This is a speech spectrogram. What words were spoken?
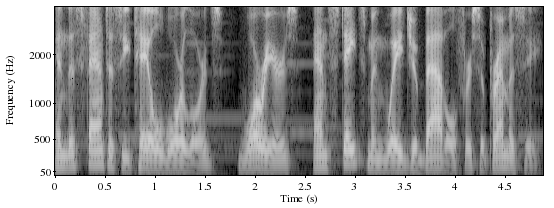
In this fantasy tale warlords, warriors, and statesmen wage a battle for supremacy.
